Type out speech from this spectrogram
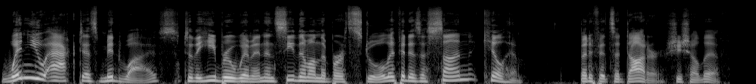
When you act as midwives to the Hebrew women and see them on the birth stool, if it is a son, kill him. But if it's a daughter, she shall live.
